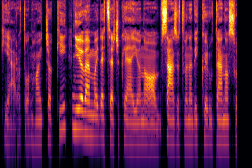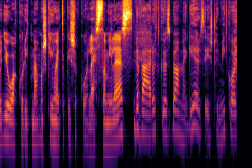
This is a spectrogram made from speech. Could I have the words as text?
kiáraton hajtsak ki. Nyilván majd egyszer csak eljön a 150. kör után az, hogy jó, akkor itt már most kihajtok, és akkor lesz, ami lesz. De várod közben a megérzést, hogy mikor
